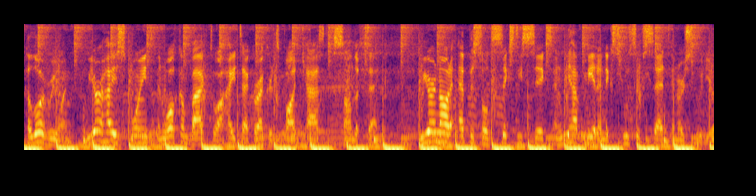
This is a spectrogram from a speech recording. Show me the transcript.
Hello, everyone. We are Highestpoint, and welcome back to a Hi Tek Records podcast, Sound of Tech. We are now at episode 66, and we have made an exclusive set in our studio.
